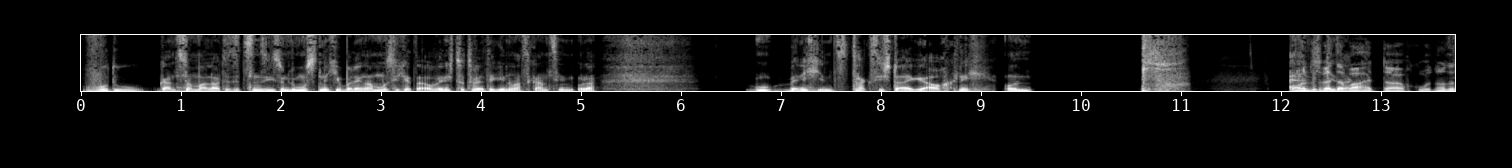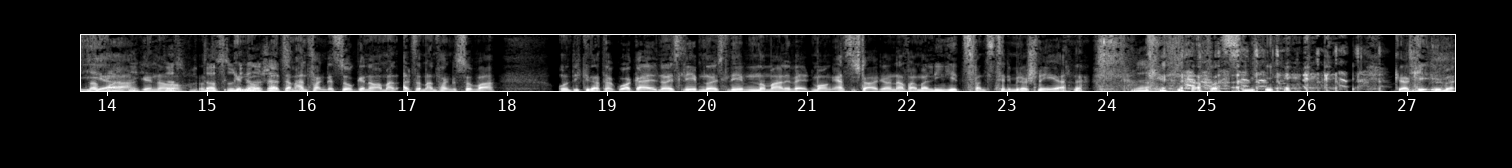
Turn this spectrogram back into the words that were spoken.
wo du ganz normal Leute sitzen siehst und du musst nicht überlegen, muss ich jetzt auch, wenn ich zur Toilette gehe, eine Maske anziehen oder wenn ich ins Taxi steige, auch nicht. Und Und das Wetter gesagt, war halt da gut, ne? Das darf ja, man halt nicht, genau. das Und du nicht genau, Als am Anfang das so, genau, als am Anfang das so war und ich gedacht habe, oh geil, neues Leben, neues Leben, normale Welt, morgen erstes Stadion, auf einmal liegen hier 20 Zentimeter Schnee. Ja, ne? Ja. Was nie. okay, immer,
